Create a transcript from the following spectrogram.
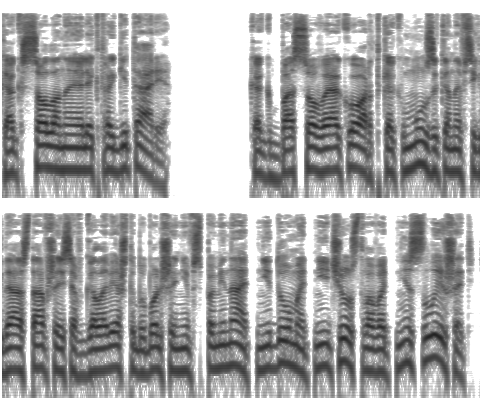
как соло на электрогитаре, как басовый аккорд, как музыка, навсегда оставшаяся в голове, чтобы больше не вспоминать, не думать, не чувствовать, не слышать.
